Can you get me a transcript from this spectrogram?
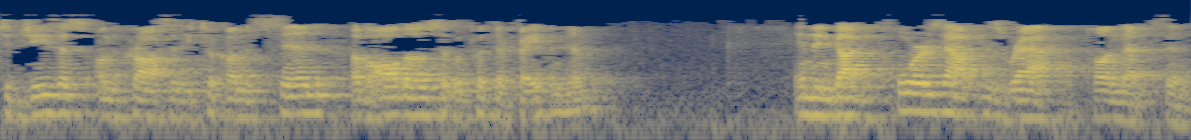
to Jesus on the cross as he took on the sin of all those that would put their faith in him. And then God pours out his wrath upon that sin.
